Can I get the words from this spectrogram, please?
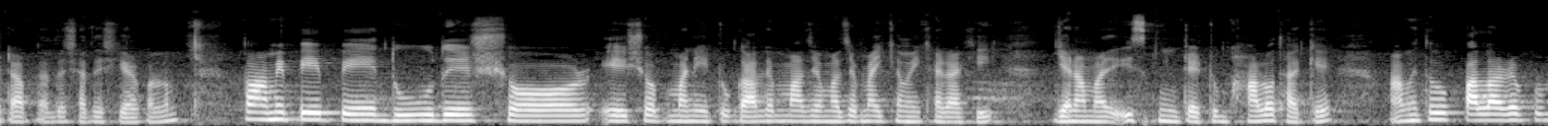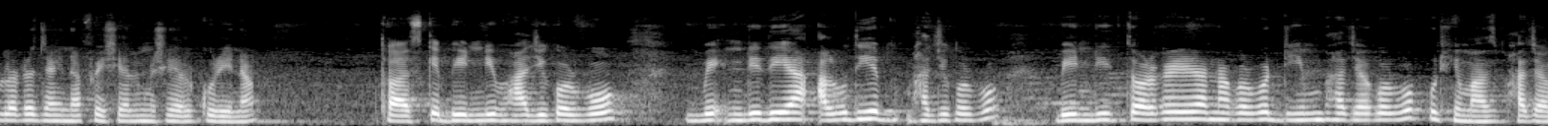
এটা আপনাদের সাথে শেয়ার করলাম। তো আমি পেঁপে, দুধের স্বর এইসব মানে একটু গালে মাঝে মাঝে মাইখা মাইখা রাখি, যেন আমার স্কিনটা একটু ভালো থাকে। আমি তো পার্লারে পুলারে যাই না ফেসিয়াল মেশিয়াল করি না। তো আজকে ভেন্ডি ভাজি করব। ভেন্ডি দিয়ে আলু দিয়ে ভাজি করব। ভেন্ডির তরকারি রান্না করব, ডিম ভাজা করব, পুঁটি মাছ ভাজা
